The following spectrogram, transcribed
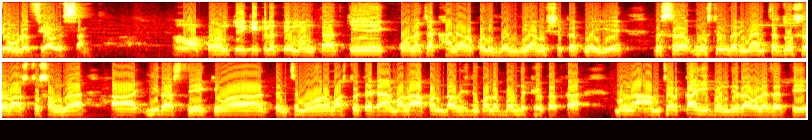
एवढंच यावेळेस सांगतो. परंतु एकीकडे ते म्हणतात की कोणाच्या खाण्यावर कोणी बंदी आणू शकत नाहीये. जसं मुस्लिम धर्मियांचा जो सण असतो समजा ईद असते किंवा त्यांचं मोहरम असतो त्या टायमाला आपण दारूची दुकानं बंद ठेवतात का? मग आमच्यावर का ही बंदी राबवल्या जाते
